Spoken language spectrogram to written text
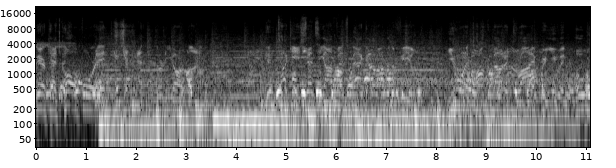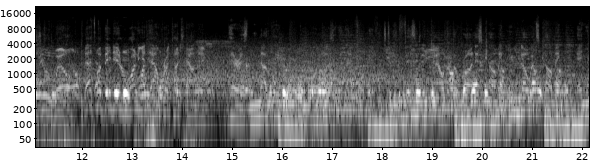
Fair catch called for and taken at the 30-yard line. Kentucky sends the offense back out onto the field. You want to talk about a drive where you impose your will? That's what they did running it down for a touchdown, David. There is nothing more than that for a to be physically pounded. The run is coming. You know it's coming, and you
